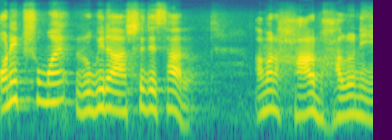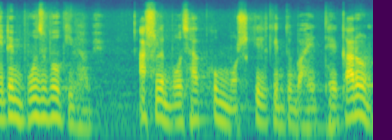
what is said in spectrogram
অনেক সময় রুগীরা আসে যে, স্যার, আমার হাড় ভালো নেই, এটা বুঝব কীভাবে? আসলে বোঝা খুব মুশকিল কিন্তু বাহির থেকে। কারণ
